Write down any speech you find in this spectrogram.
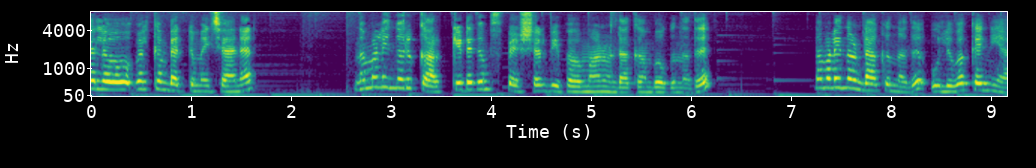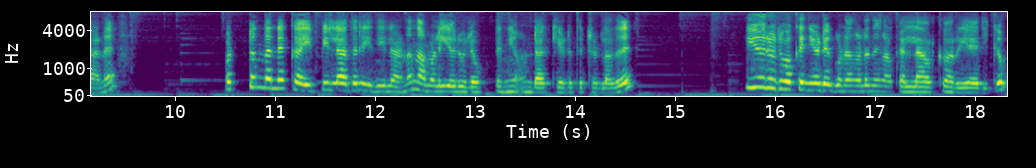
Hello welcome back to my channel നമ്മൾ ഇന്നൊരു കർക്കിടകം സ്പെഷ്യൽ വിഭവമാണ് ഉണ്ടാക്കാൻ പോകുന്നത്. നമ്മൾ ഇന്ന് ഉണ്ടാക്കുന്നത് ഉലുവക്കഞ്ഞിയാണ്. ഒട്ടും തന്നെ കയ്പില്ലാത്ത രീതിയിലാണ് നമ്മൾ ഈ ഒരു ഉലുവക്കഞ്ഞി ഉണ്ടാക്കിയെടുത്തിട്ടുള്ളത്. ഈ ഒരു ഉലുവക്കഞ്ഞിയുടെ ഗുണങ്ങൾ നിങ്ങൾക്ക് എല്ലാവർക്കും അറിയായിരിക്കും.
